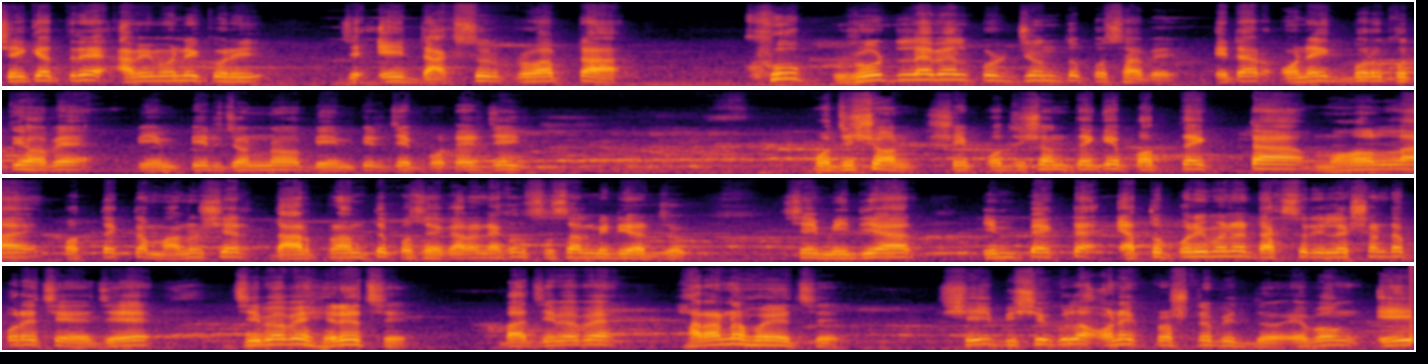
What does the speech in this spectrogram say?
সেই ক্ষেত্রে আমি মনে করি যে এই ডাকসুর প্রভাবটা খুব রোড লেভেল পর্যন্ত পৌঁছাবে এটার অনেক বড় ক্ষতি হবে। বিএনপির জন্য, বিএনপির যে ভোটের যেই পজিশন সেই পজিশন থেকে প্রত্যেকটা মহল্লায়, প্রত্যেকটা মানুষের দ্বার প্রান্তে পৌঁছে। কারণ এখন সোশ্যাল মিডিয়ার যুগ। সেই মিডিয়ার ইম্প্যাক্টটা এত পরিমাণে ডাকসুর ইলেকশনটা পড়েছে যে, যেভাবে হেরেছে বা যেভাবে হারানো হয়েছে, সেই বিষয়গুলো অনেক প্রশ্নবিদ্ধ। এবং এই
